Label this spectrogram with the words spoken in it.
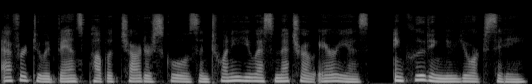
effort to advance public charter schools in 20 U.S. metro areas, including New York City.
